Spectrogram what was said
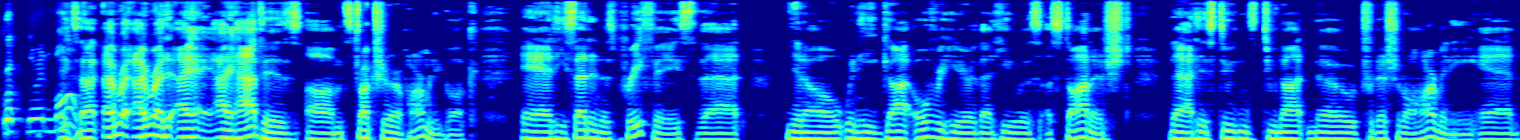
Bruckner, and Mahler. Exactly. I read. I read. I I have his um, structure of harmony book, and he said in his preface that you know when he got over here that he was astonished that his students do not know traditional harmony and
